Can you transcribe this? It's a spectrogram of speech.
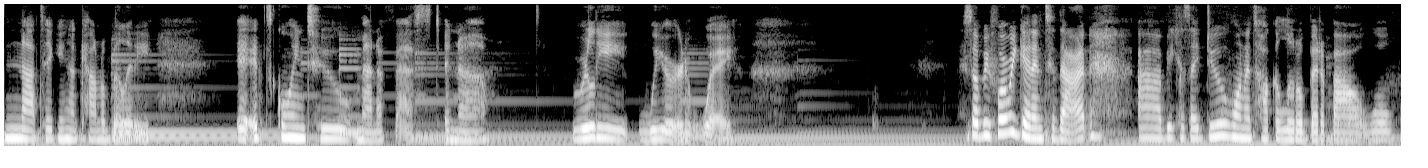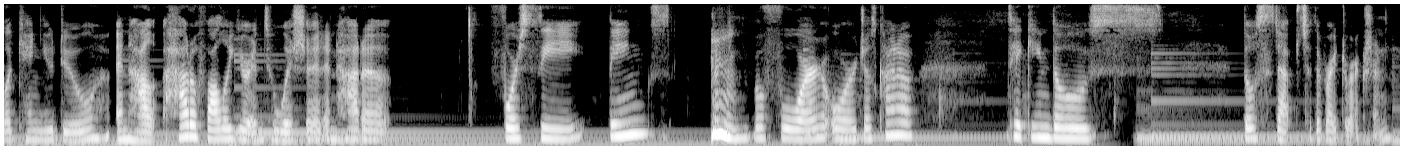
not taking accountability, it's going to manifest in a really weird way. So before we get into that, uh, because I do want to talk a little bit about well, what can you do and how how to follow your intuition and how to foresee things before or just kind of taking those those steps to the right direction.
